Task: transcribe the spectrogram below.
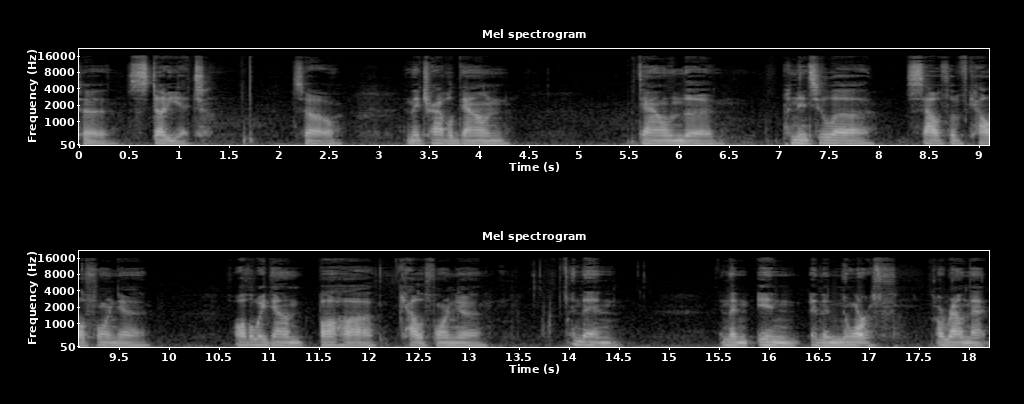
to study it. So, and they travel down down the peninsula south of California all the way down Baja, California, and then and then in in the north around that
